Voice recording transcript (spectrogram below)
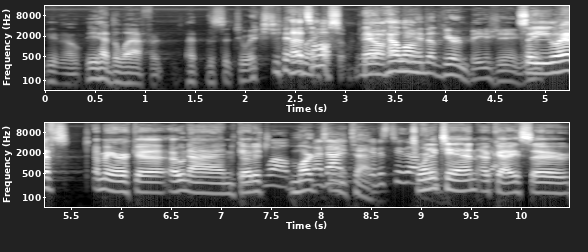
you know, you had to laugh at, at the situation. That's Like, awesome. Now, yeah, how we long- End up here in Beijing. So you left America 09, go to Well, March by that- 2010. It was 2010. 2010. Yeah. Okay, so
